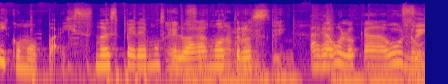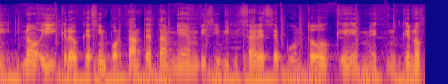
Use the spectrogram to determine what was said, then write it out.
y como país. No esperemos que lo hagan otros, hagámoslo cada uno. Sí, no, y creo que es importante también visibilizar ese punto que, me, que nos,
